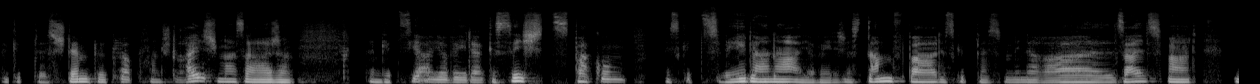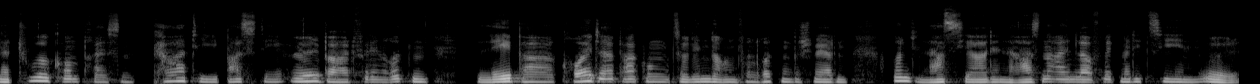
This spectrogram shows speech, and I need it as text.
Da gibt es Stempelklopf und Streichmassage. Dann gibt es die Ayurveda Gesichtspackung. Es gibt Svedana, ayurvedisches Dampfbad. Es gibt das Mineral-Salzbad, Naturkompressen, Kati, Basti, Ölbad für den Rücken, Lepa, Kräuterpackung zur Linderung von Rückenbeschwerden und Nasya, den Naseneinlauf mit Medizinöl.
